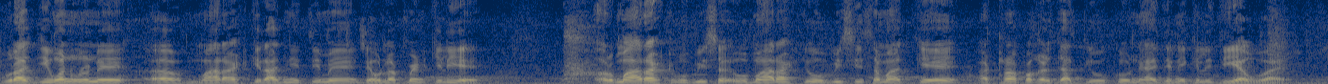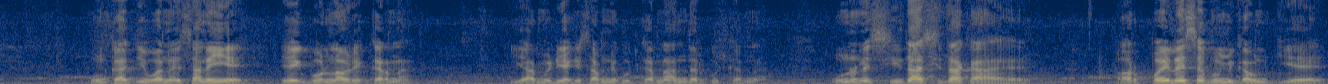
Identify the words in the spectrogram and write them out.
पूरा जीवन उन्होंने महाराष्ट्र की राजनीति में डेवलपमेंट के लिए और महाराष्ट्र ओबीसी, महाराष्ट्र की ओबीसी समाज के अठारह पगड़ जातियों को न्याय देने के लिए दिया हुआ है। उनका जीवन ऐसा नहीं है, एक बोलना और एक करना। या मीडिया के सामने कुछ करना, अंदर कुछ करना। उन्होंने सीधा सीधा कहा है और पहले से भूमिका उनकी है।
